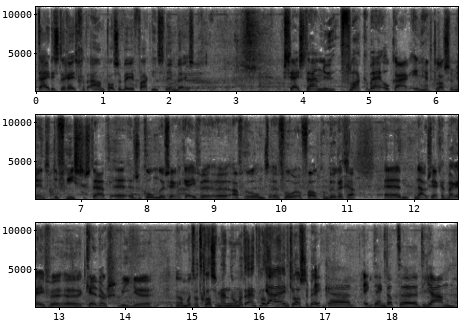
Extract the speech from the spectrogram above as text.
tijdens de race gaat aanpassen, ben je vaak niet slim bezig. Zij staan nu vlak bij elkaar in het klassement. De Vries staat eh, een seconde, zeg ik even, eh, afgerond eh, voor Valkenburg. Eh, nou, zeg het maar even, eh, kenners. Wie, eh, Nou, moeten we het klassement noemen, het eindklassement? Ja, eindklassement. Ik, eh, ik denk dat eh Diaan...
